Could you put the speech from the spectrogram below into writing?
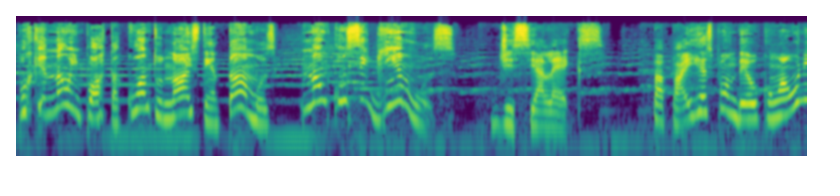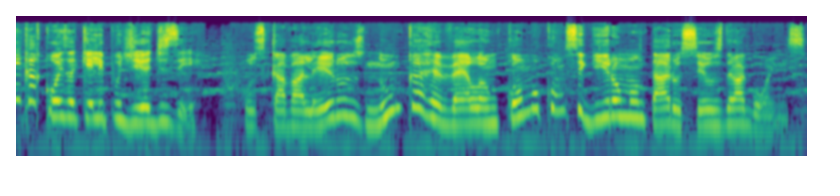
Porque não importa quanto nós tentamos, não conseguimos, disse Alex. Papai respondeu com a única coisa que ele podia dizer. Os cavaleiros nunca revelam como conseguiram montar os seus dragões.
